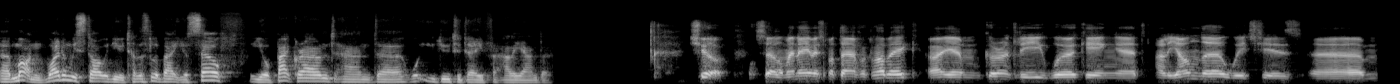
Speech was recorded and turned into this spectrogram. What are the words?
uh, Martin, why don't we start with you? Tell us a little about yourself, your background, and uh, what you do today for Alliander. Sure. So my name is Martijn van Gliebeek. I am currently working at Alliander, which is um,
